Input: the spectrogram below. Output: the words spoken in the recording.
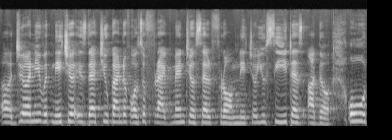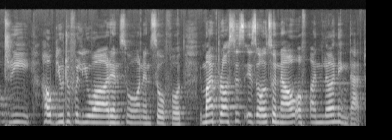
uh, journey with nature is that you kind of also fragment yourself from nature. You see it as other. Oh, tree, how beautiful you are, and so on and so forth. My process is also now of unlearning that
